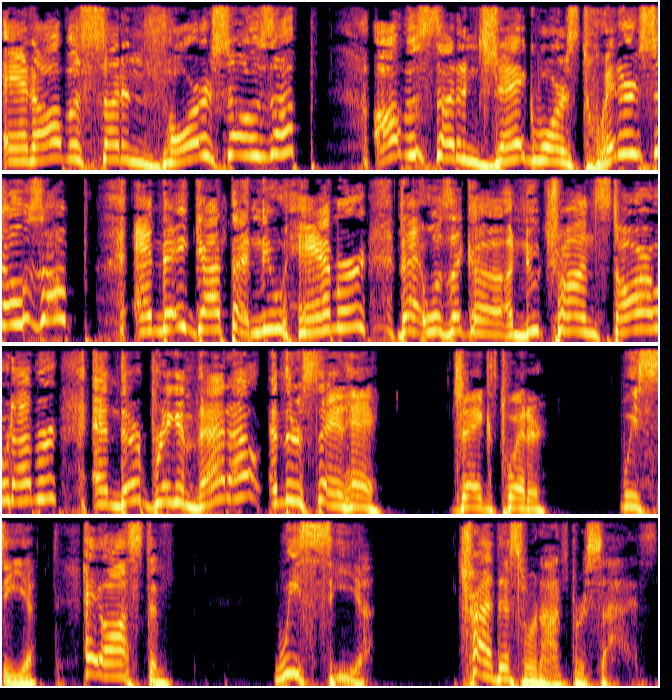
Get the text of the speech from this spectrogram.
and all of a sudden Thor shows up? All of a sudden Jaguars Twitter shows up and they got that new hammer that was like a, a neutron star or whatever and they're bringing that out and they're saying, "Hey, Jags Twitter, we see you. Hey Austin, we see you. Try this one on for size.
